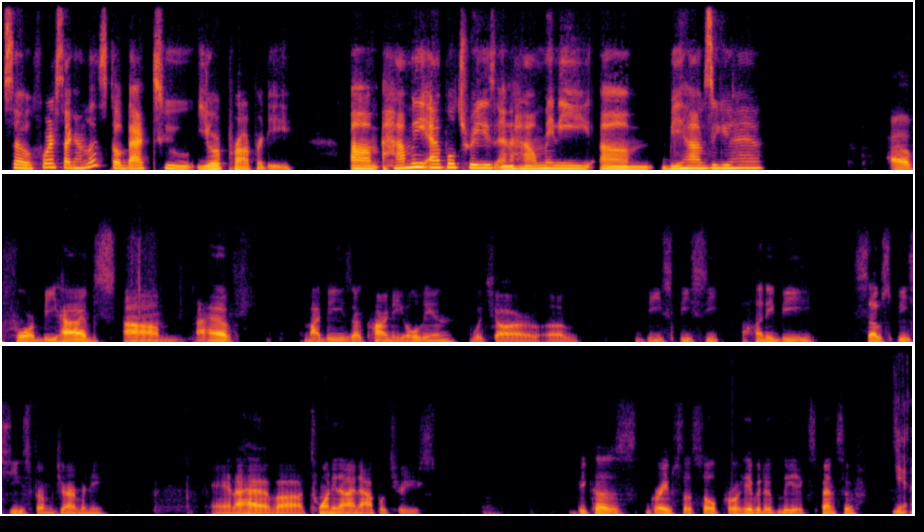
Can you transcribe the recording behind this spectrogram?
So for a second, let's go back to your property. Um, how many apple trees and how many um, beehives do you have? I have four beehives. Um, I have my bees are carniolan, which are a bee species, a honeybee subspecies from Germany, and I have uh, 29 apple trees. Because grapes are so prohibitively expensive, yeah,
